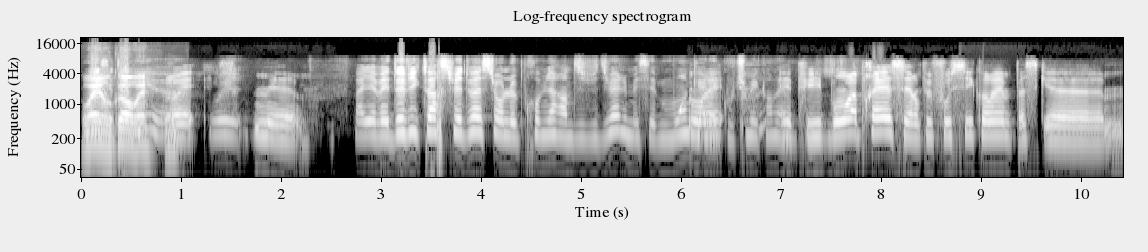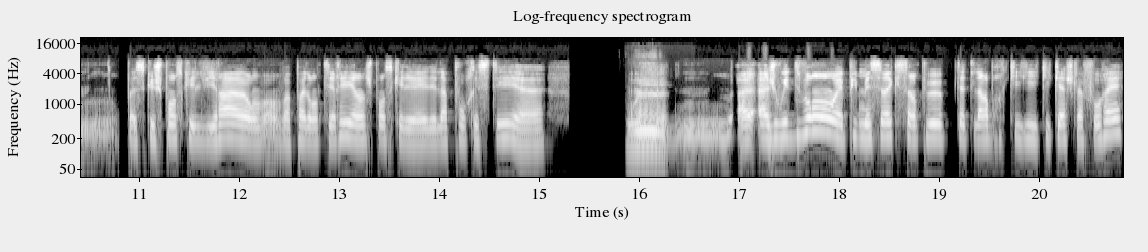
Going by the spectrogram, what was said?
Ouais, encore, année, ouais. euh, Ouais, Oui. mais Bah, Il y avait deux victoires suédoises sur le premier individuel, mais c'est moins qu'à Ouais. l'accoutumée quand même. Et puis bon après c'est un peu faussé quand même parce que euh, parce que je pense qu'Elvira on va, on va pas l'enterrer hein. je pense qu'elle est, là pour rester euh, Oui. euh, à, à jouer devant et puis mais c'est vrai que c'est un peu peut-être l'arbre qui, qui cache la forêt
